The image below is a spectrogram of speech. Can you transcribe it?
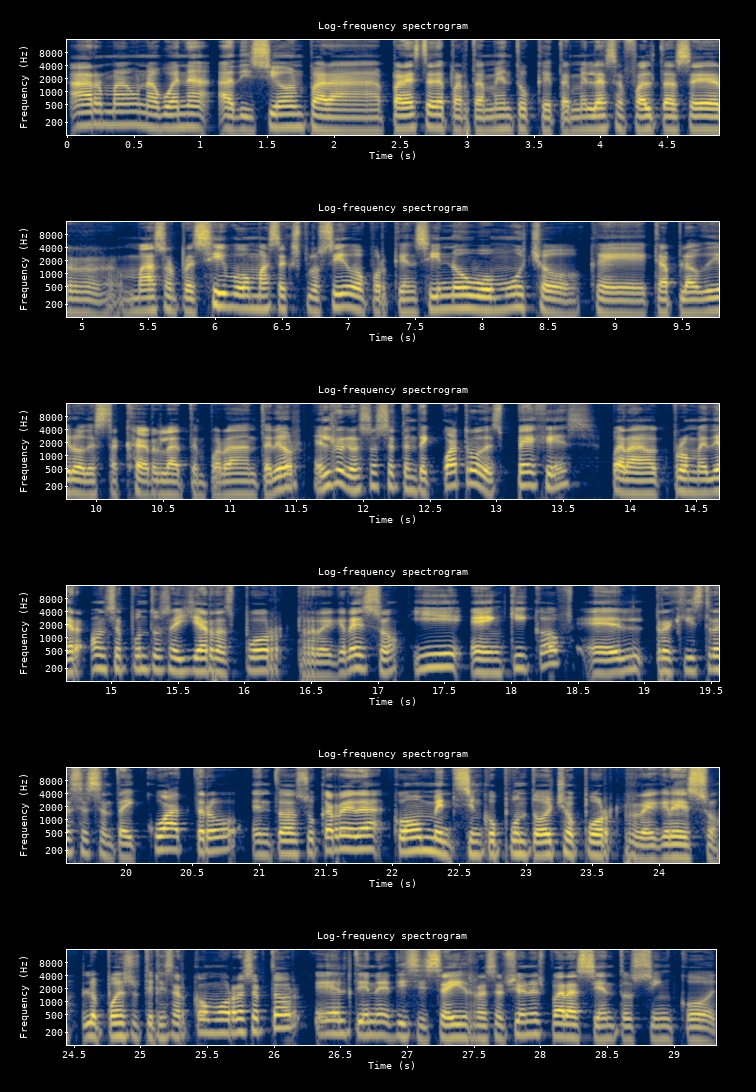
arma, una buena adición para, para este departamento que también le hace falta ser más sorpresivo, más explosivo, porque en sí no hubo mucho que, aplaudir o destacar la temporada anterior. Él regresó a 74 despejes, para promediar 11.6 yardas por regreso y en kickoff él registra 64 en toda su carrera con 25.8 por regreso. Lo puedes utilizar como receptor. Él tiene 16 recepciones para 105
